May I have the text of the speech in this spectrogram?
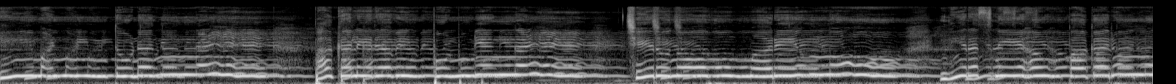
ഈ മണ്ണിൻ തുണങ്ങൾ പകലിരവിൻ പുണ്യങ്ങൾ ചെറുനോവും അറിയുന്നു. നിറസ്നേഹം പകരുന്നു.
